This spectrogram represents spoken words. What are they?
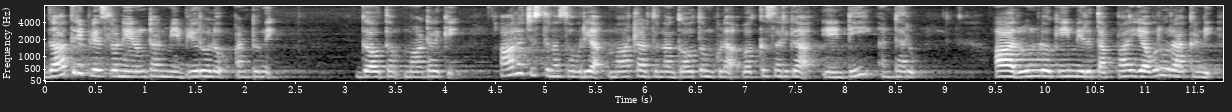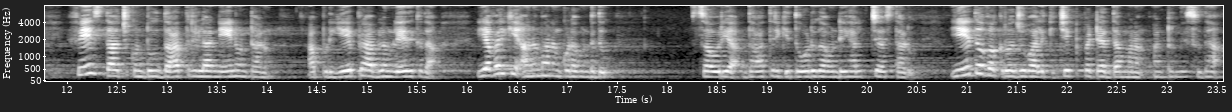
దాత్రి ప్లేస్లో నేనుంటాను మీ బ్యూరోలో అంటుంది గౌతమ్ మాటలకి. ఆలోచిస్తున్న శౌర్య మాట్లాడుతున్న గౌతమ్ కూడా ఒక్కసారిగా ఏంటి అంటారు. ఆ రూమ్లోకి మీరు తప్ప ఎవరూ రాకండి. ఫేస్ దాచుకుంటూ దాత్రిలా నేనుంటాను. అప్పుడు ఏ ప్రాబ్లం లేదు కదా. ఎవరికి అనుమానం కూడా ఉండదు. శౌర్య దాత్రికి తోడుగా ఉండి హెల్ప్ చేస్తాడు. ఏదో ఒకరోజు వాళ్ళకి చెక్ పెట్టేద్దాం మనం అంటుంది సుధా.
